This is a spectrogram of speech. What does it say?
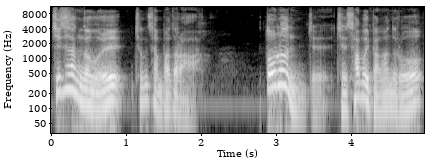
지체 상금을 정산받아라. 또는 이제 제3의 방안으로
